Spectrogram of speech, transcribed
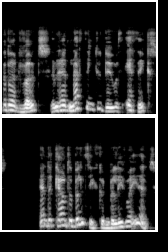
about votes, and had nothing to do with ethics and accountability. Couldn't believe my ears.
